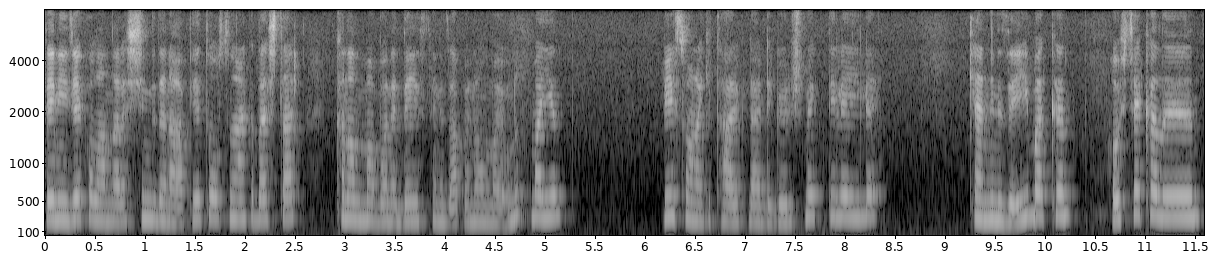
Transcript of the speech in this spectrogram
Deneyecek olanlara şimdiden afiyet olsun arkadaşlar. Kanalıma abone değilseniz abone olmayı unutmayın. Bir sonraki tariflerde görüşmek dileğiyle. Kendinize iyi bakın. Hoşça kalın.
